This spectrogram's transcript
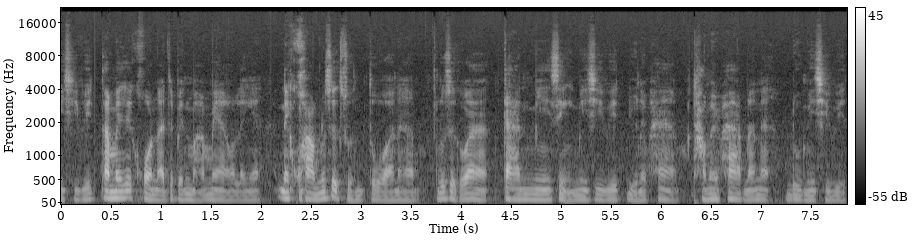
มีชีวิต ถ้าไม่ใช่คนอาจจะเป็นหมาแมวอะไรเงี้ยในความรู้สึกส่วนตัวนะครับ รู้สึกว่าการมีสิ่งมีชีวิตอยู่ในภาพทำให้ภาพนั้นน่ะดูมีชีวิต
